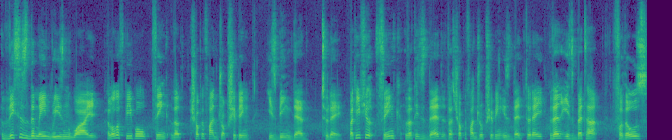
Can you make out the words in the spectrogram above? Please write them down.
this is the main reason why a lot of people think that shopify dropshipping is being dead today. But if you think that it's dead that shopify dropshipping is dead today then it's better for those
